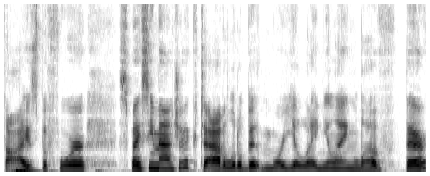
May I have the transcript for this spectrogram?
thighs before spicy magic to add a little bit more ylang ylang love there,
